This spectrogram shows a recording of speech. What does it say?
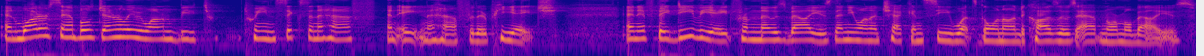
And water samples, generally, we want them to be between 6.5 and 8.5 for their pH. And if they deviate from those values, then you want to check and see what's going on to cause those abnormal values.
